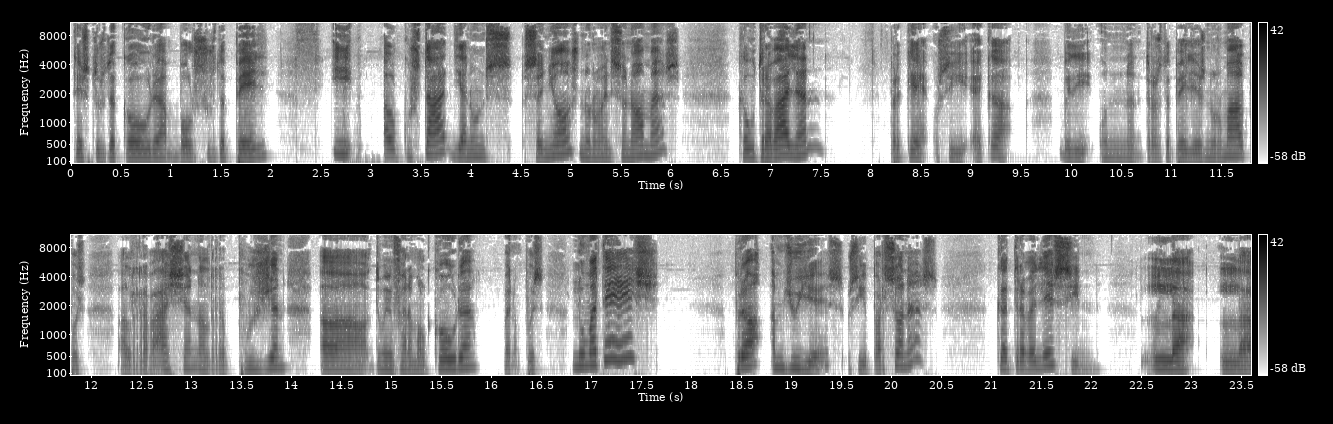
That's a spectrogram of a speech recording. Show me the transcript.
testos de coure, bolsos de pell, i al costat hi ha uns senyors, normalment són homes, que ho treballen, perquè, o sigui, eh, que vull dir, un tros de pell és normal, doncs el rebaixen, el repugen, eh, també ho fan amb el coure, bueno, doncs el mateix, però amb joiers, o sigui, persones que treballessin la, la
